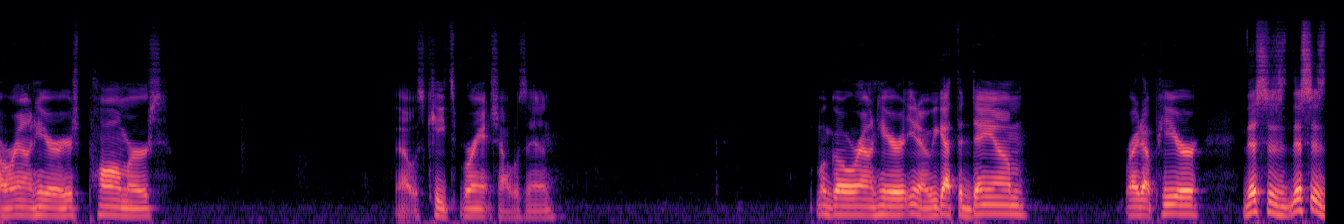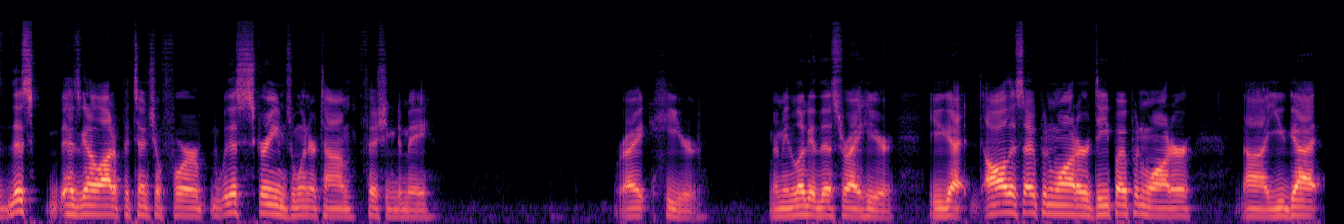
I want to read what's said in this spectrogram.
around here, here's Palmer's. That was Keats Branch I was in. We'll go around here. You know, we got the dam right up here. This is this is this has got a lot of potential for this screams wintertime fishing to me. Right here. I mean, look at this right here. You got all this open water, deep open water. Uh, you got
